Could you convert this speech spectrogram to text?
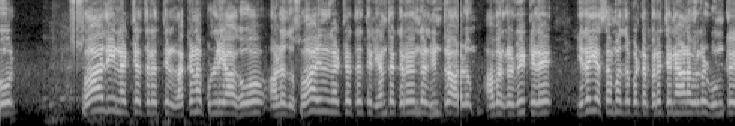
போல் சுவாதி நட்சத்திரத்தில் லக்கண புள்ளியாகவோ அல்லது சுவாதி நட்சத்திரத்தில் எந்த கிரகங்கள் நின்றாலும் அவர்கள் வீட்டிலே இதய சம்பந்தப்பட்ட பிரச்சனையானவர்கள் உண்டு.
